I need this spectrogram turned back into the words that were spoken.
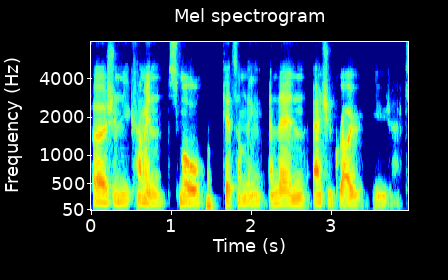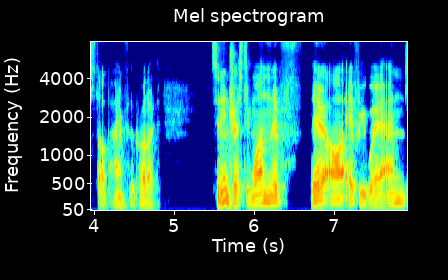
version. You come in small, get something, and then as you grow, you have to start paying for the product. It's an interesting one. They've they are everywhere, and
